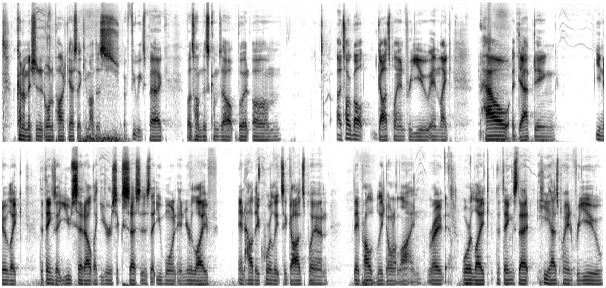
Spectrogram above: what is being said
I kind of mentioned it on a podcast that came out this a few weeks back. By the time this comes out, but um, I talk about God's plan for you and like how adapting, you know, like the things that you set out, like your successes that you want in your life and how they correlate to God's plan, they probably don't align, right? Yeah. Or like the things that He has planned for you,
